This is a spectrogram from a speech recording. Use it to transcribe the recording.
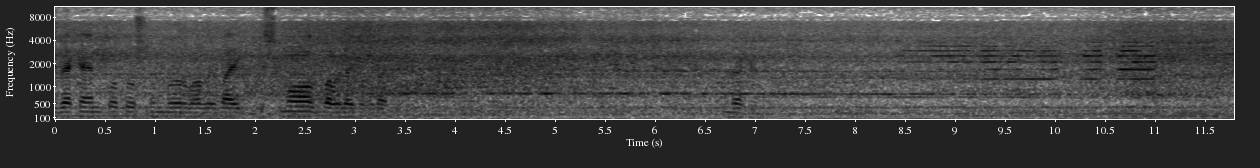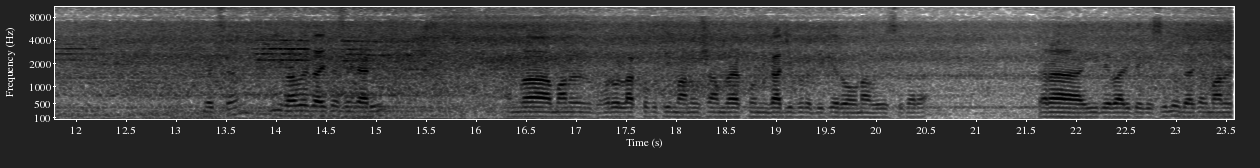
এই দেখেন কত সুন্দরভাবে বাইক স্মক ভাবে যাইতেছে দেখেন। দেখছেন? কীভাবে যাইতেছে গাড়ি? আমরা মানুষ ঘর লাখপতি মানুষ, আমরা এখন গাজীপুরের দিকে রওনা হয়েছি তারা। তারা ঈদে বাড়িতে গেছিল, দেখেন মানুষ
